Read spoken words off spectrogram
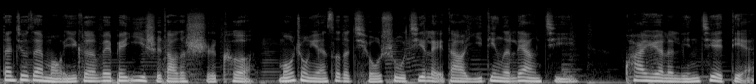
但就在某一个未被意识到的时刻，某种颜色的球数积累到一定的量级，跨越了临界点，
